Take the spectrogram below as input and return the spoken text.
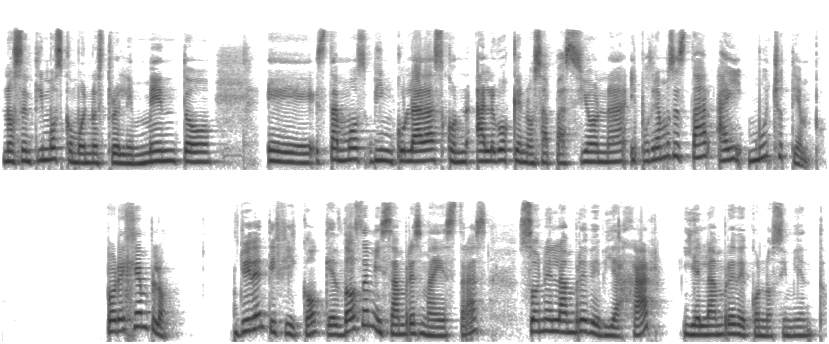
nos sentimos como en nuestro elemento, eh, estamos vinculadas con algo que nos apasiona y podríamos estar ahí mucho tiempo. Por ejemplo, yo identifico que dos de mis hambres maestras son el hambre de viajar y el hambre de conocimiento.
